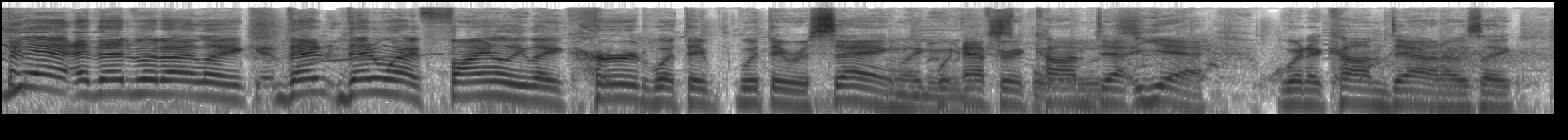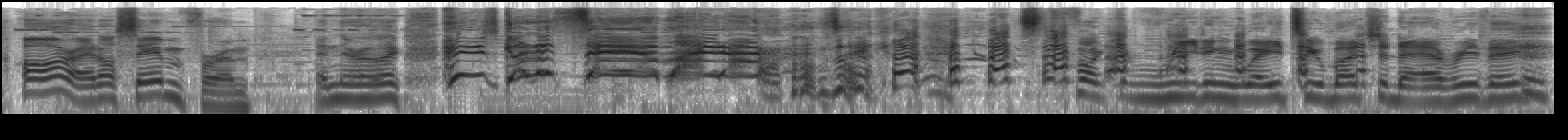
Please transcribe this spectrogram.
Yeah, and then when I like, then then when I finally like heard what they what they were saying, like moon after it calmed down, yeah, when it calmed down, I was like, oh, all right, I'll save him for him. And they were like, he's gonna see him later. I was like, it's fucking reading way too much into everything.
